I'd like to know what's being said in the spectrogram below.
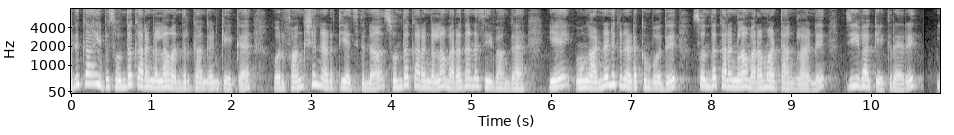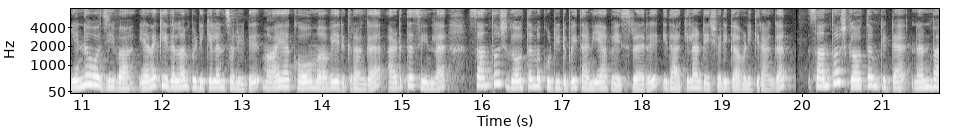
எதுக்காக இப்போ சொந்தக்காரங்கள்லாம் வந்திருக்காங்கன்னு கேட்க ஒரு ஃபங்க்ஷன் நடத்தியாச்சுதுன்னா சொந்தக்காரங்கள்லாம் வரதானே செய்வாங்க. ஏன் உங்கள் அண்ணனுக்கு நடக்கும்போது சொந்தக்காரங்களாம் வரமாட்டாங்களான்னு ஜீவா கேட்குறாரு என்னவோ ஜீவா எனக்கு இதெல்லாம் பிடிக்கலன்னு சொல்லிட்டு மாயா கோவமாகவே இருக்கிறாங்க. அடுத்த சீனில் சந்தோஷ் கௌதமை கூட்டிகிட்டு போய் தனியாக பேசுகிறாரு இது அகிலாண்டேஸ்வரி கவனிக்கிறாங்க. சந்தோஷ் கௌதம் கிட்ட நண்பா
